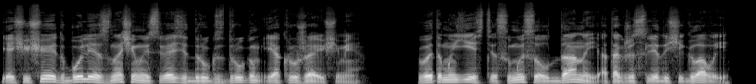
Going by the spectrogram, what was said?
и ощущают более значимые связи друг с другом и окружающими. В этом и есть смысл данной, а также следующей главы,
